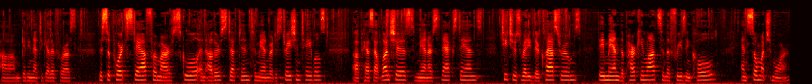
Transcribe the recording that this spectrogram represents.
um, getting that together for us. The support staff from our school and others stepped in to man registration tables, uh, pass out lunches, man our snack stands. Teachers readied their classrooms. They manned the parking lots in the freezing cold, and so much more.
